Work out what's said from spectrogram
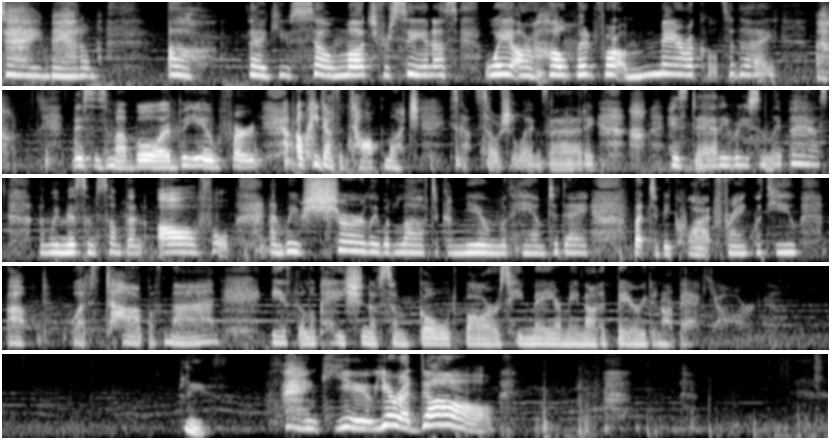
day, madam. Oh, thank you so much for seeing us. We are hoping for a miracle today. Oh, this is my boy, Buford. Oh, he doesn't talk much. He's got social anxiety. His daddy recently passed, and we miss him something awful. And we surely would love to commune with him today. But to be quite frank with you, uh, what is top of mind is the location of some gold bars he may or may not have buried in our backyard. Please. Thank you. You're a doll.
